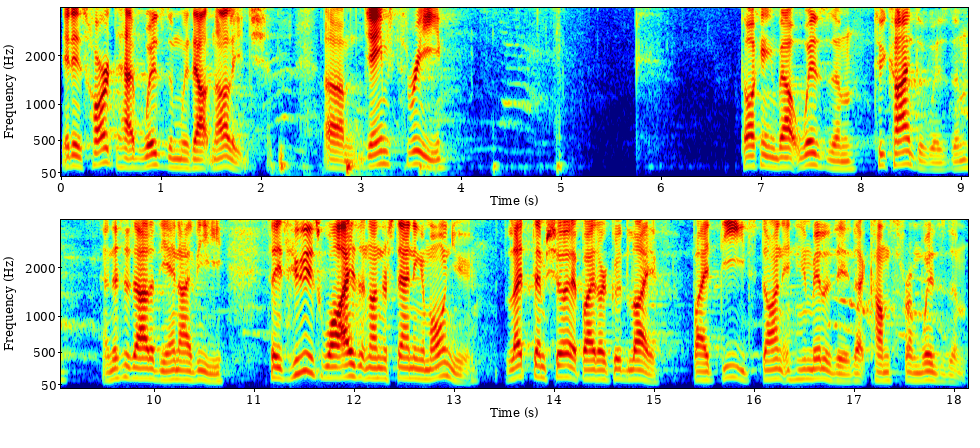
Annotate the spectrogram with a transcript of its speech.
It is hard to have wisdom without knowledge. Um, James 3, talking about wisdom, two kinds of wisdom, and this is out of the NIV, says, Who is wise and understanding among you? Let them show it by their good life, by deeds done in humility that comes from wisdom.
